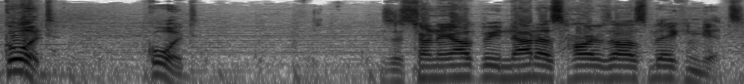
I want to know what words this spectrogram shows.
Good! Good. This is turning out to be not as hard as I was making it.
